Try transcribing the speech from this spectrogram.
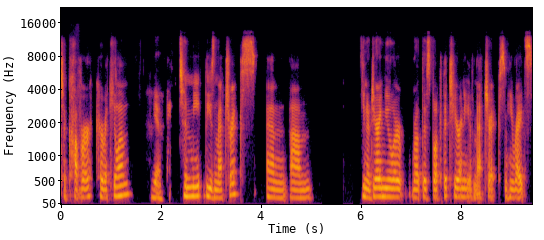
to cover curriculum, yeah, to meet these metrics. And um, you know, Jerry Muller wrote this book, The Tyranny of Metrics, and he writes,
